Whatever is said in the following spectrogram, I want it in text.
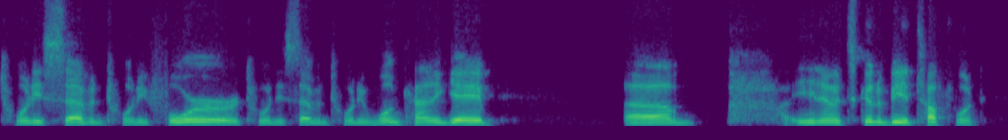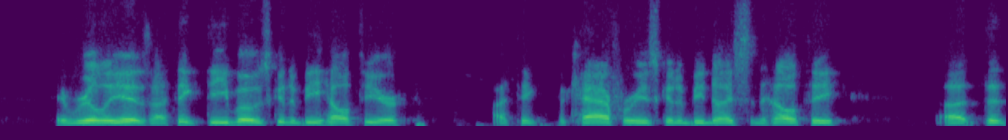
27 24 or 27 21 kind of game. Um, you know, it's going to be a tough one. It really is. I think Deebo is going to be healthier. I think McCaffrey is going to be nice and healthy. Uh, the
